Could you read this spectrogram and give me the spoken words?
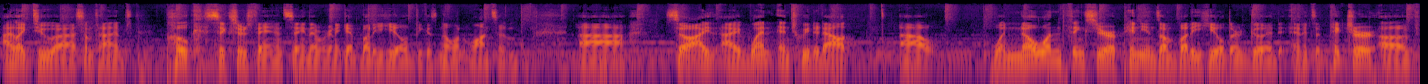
I like to uh, sometimes poke Sixers fans saying that we're going to get Buddy Hield because no one wants him. Uh, so I, I went and tweeted out uh, when no one thinks your opinions on Buddy Hield are good, and it's a picture of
